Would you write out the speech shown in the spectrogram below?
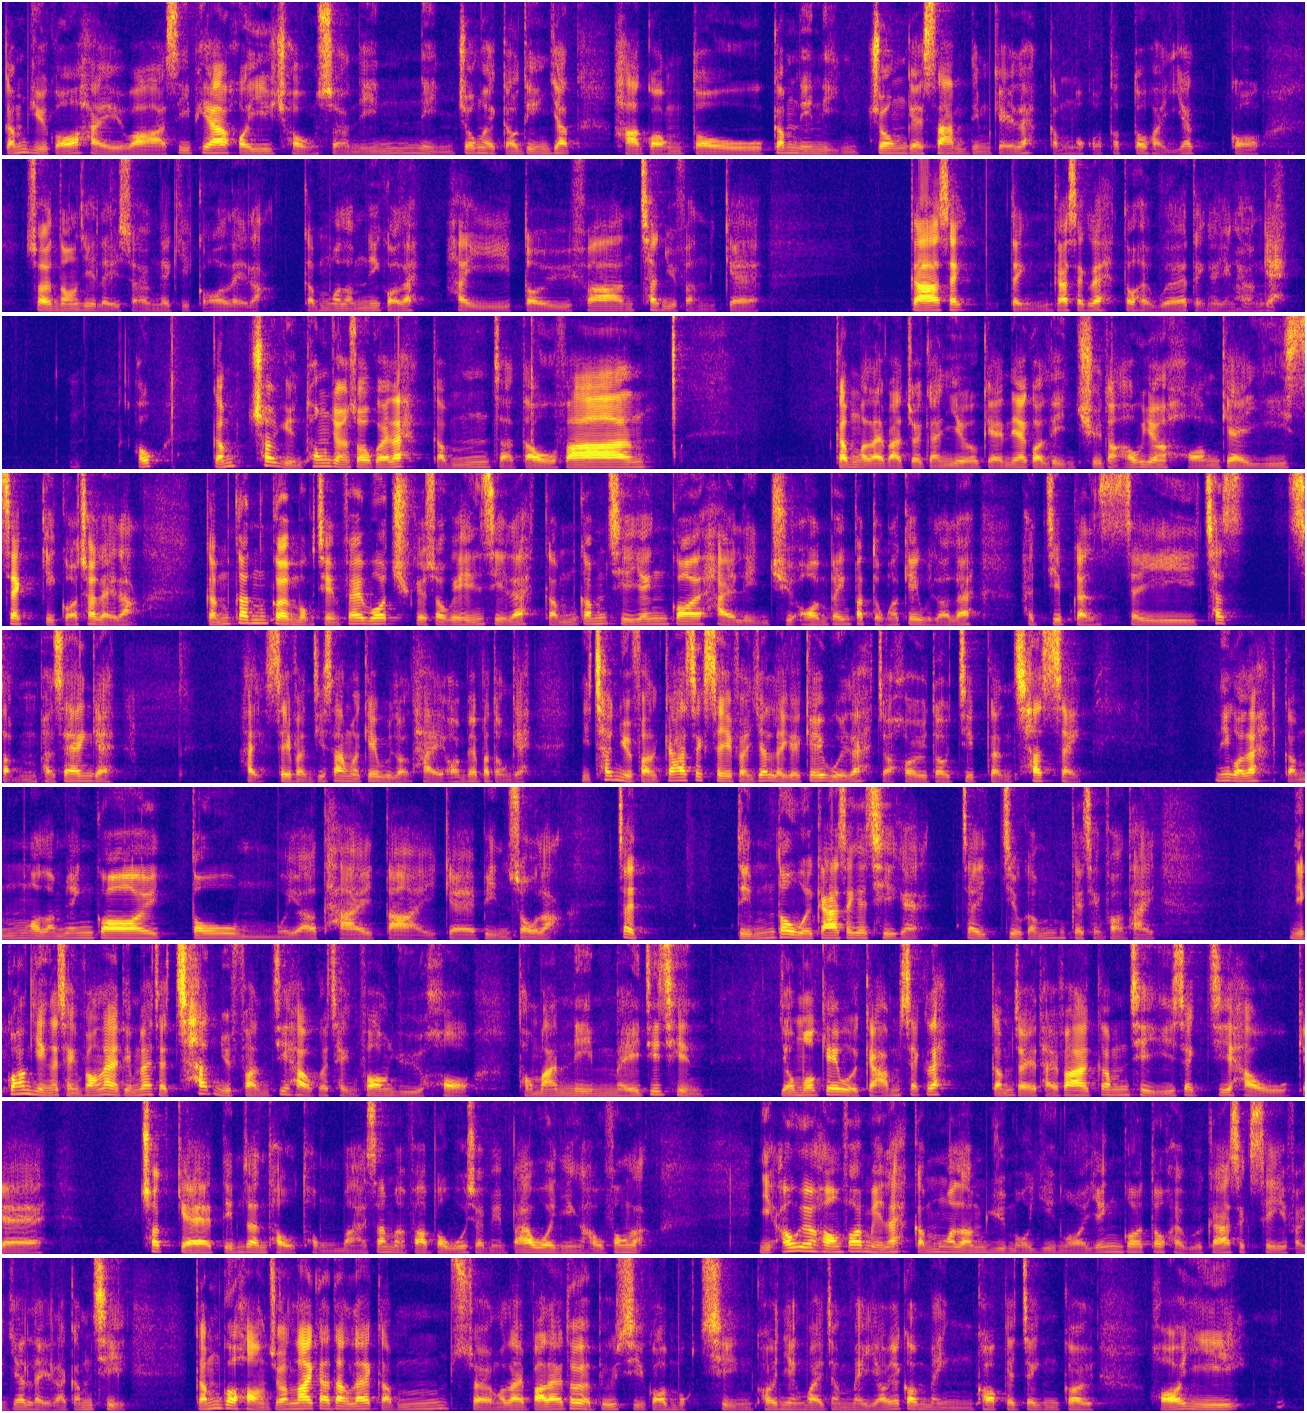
咁如果係話 CPI 可以從上年年中嘅九點一下降到今年年中嘅三點幾咧，咁我覺得都係一個相當之理想嘅結果嚟啦。咁我諗呢個咧係對翻七月份嘅。加息定唔加息咧，都係會有一定嘅影響嘅。好，咁出完通脹數據咧，咁就到翻今個禮拜最緊要嘅呢一個聯儲同歐央行嘅議息結果出嚟啦。咁根據目前 Fed Watch 嘅數據顯示咧，咁今次應該係聯儲按兵不動嘅機會率咧，係接近四七十五 percent 嘅。係四分之三嘅機會率係按兵不動嘅，而七月份加息四分一厘嘅機會咧就去到接近七成。這個、呢個咧咁我諗應該都唔會有太大嘅變數啦，即係點都會加息一次嘅，即係照咁嘅情況睇。而關鍵嘅情況咧係點咧？就係、七月份之後嘅情況如何，同埋年尾之前有冇機會減息咧？咁就要睇翻今次議息之後嘅。出嘅點陣圖同埋新聞發佈會上面包威爾嘅口風啦。而歐央行方面咧，咁我諗如無意外應該都係會加息四分一厘啦。今次咁個行長拉加德咧，咁上個禮拜咧都有表示過，目前佢認為就未有一個明確嘅證據可以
